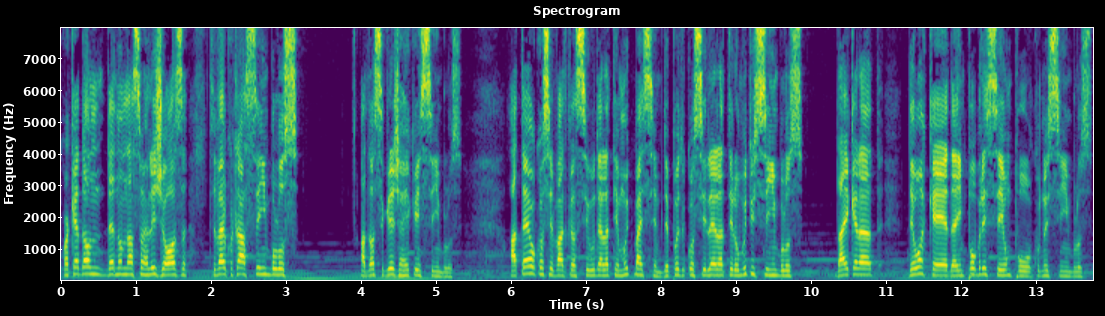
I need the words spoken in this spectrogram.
qualquer denominação religiosa, você vai encontrar símbolos. A nossa igreja é rica em símbolos. Até o Concílio Vaticano II ela tinha muito mais símbolos. Depois do concílio ela tirou muitos símbolos. Daí que ela deu uma queda, empobreceu um pouco nos símbolos.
